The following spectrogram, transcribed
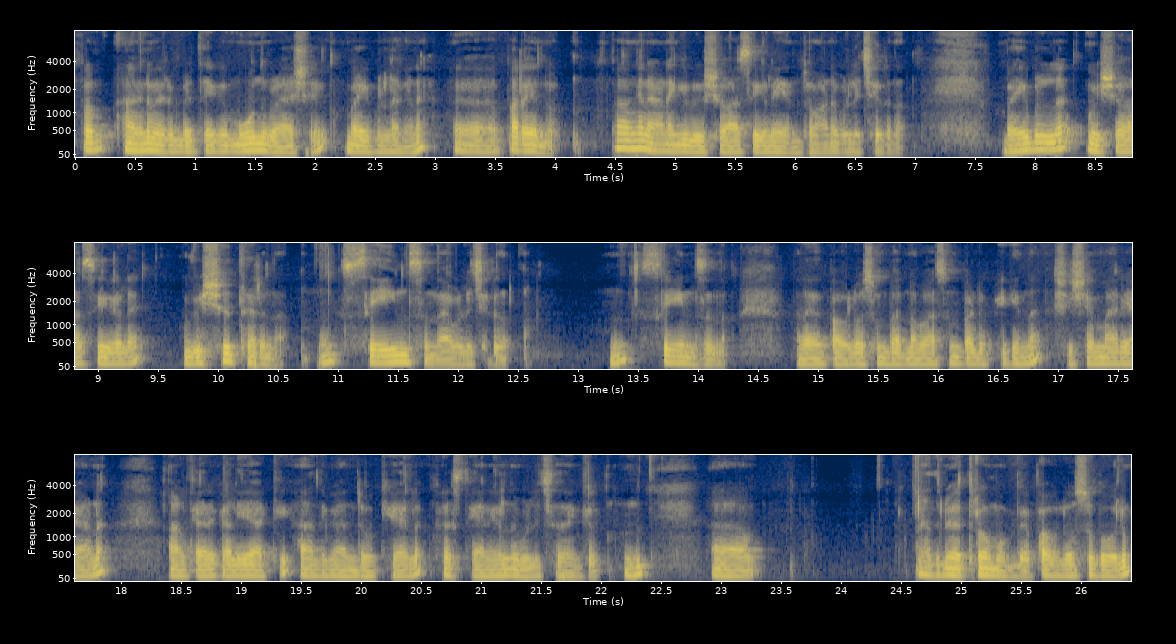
അപ്പം അങ്ങനെ വരുമ്പോഴത്തേക്ക് മൂന്ന് പ്രാവശ്യം ബൈബിളിൽ അങ്ങനെ പറയുന്നു. അപ്പം അങ്ങനെയാണെങ്കിൽ വിശ്വാസികളെ എന്തോ ആണ് വിളിച്ചിരുന്നത്? ബൈബിളിൽ വിശ്വാസികളെ വിശുദ്ധരെന്ന് സെയിൻസ് എന്നാണ് വിളിച്ചിരുന്നത് സെയിൻസ് എന്ന്. അതായത് പൗലോസും ഭരണവാസും പഠിപ്പിക്കുന്ന ശിഷ്യന്മാരെയാണ് ആൾക്കാരെ കളിയാക്കി ആദ്യമേ അന്തോക്കിയാൽ ക്രിസ്ത്യാനികളെന്ന് വിളിച്ചതെങ്കിൽ. ഉം, ആ, അതിനും എത്രയോ മുമ്പേ പൗലോസ് പോലും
